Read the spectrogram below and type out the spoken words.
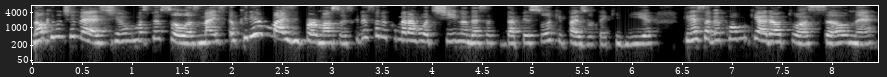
Não que não tivesse, tinha algumas pessoas, mas eu queria mais informações, queria saber como era a rotina dessa, da pessoa que faz zootecnia, queria saber como que era a atuação, né?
